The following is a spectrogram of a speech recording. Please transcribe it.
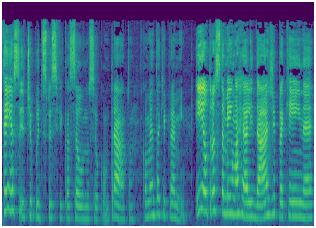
tem esse tipo de especificação no seu contrato? Comenta aqui para mim. E eu trouxe também uma realidade para quem, né,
